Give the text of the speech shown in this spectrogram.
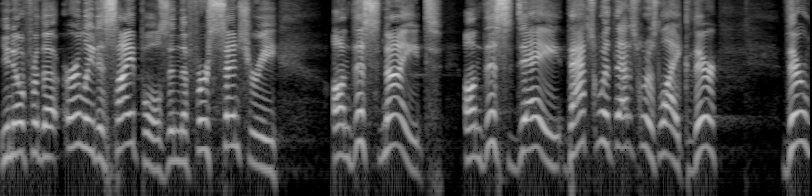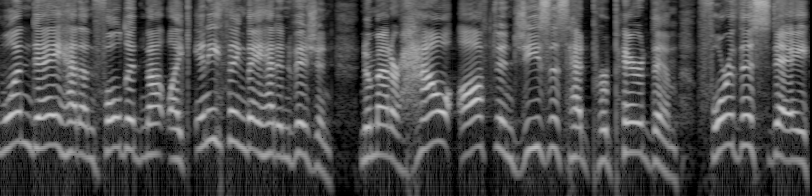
You know, for the early disciples in the first century, on this night, on this day, that's what that's what it's like. They're their one day had unfolded not like anything they had envisioned. No matter how often Jesus had prepared them for this day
